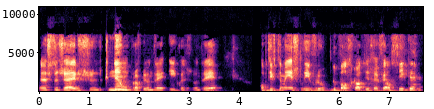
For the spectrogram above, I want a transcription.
eh, estrangeiros, que não o próprio André e coisas do André. Obtive também este livro do Paul Scott e Rafael Sica,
